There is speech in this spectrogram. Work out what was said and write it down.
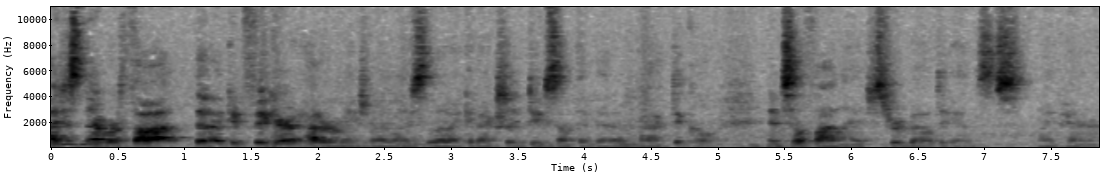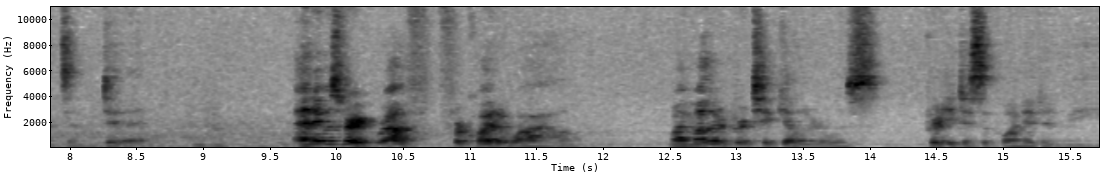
I just never thought that I could figure out how to arrange my life so that I could actually do something that was practical mm-hmm. until finally I just rebelled against my parents and did it. Mm-hmm. And it was very rough for quite a while. My mother, in particular, was pretty disappointed in me.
